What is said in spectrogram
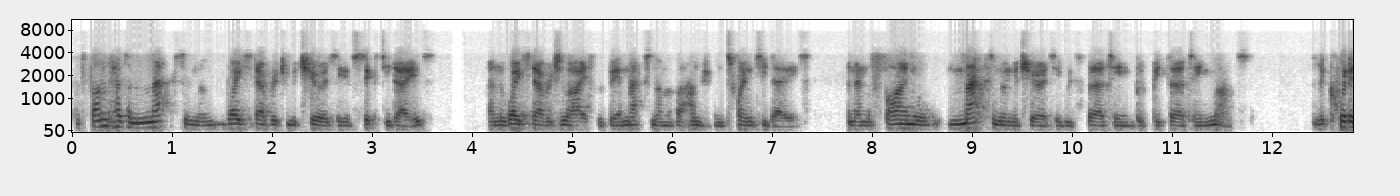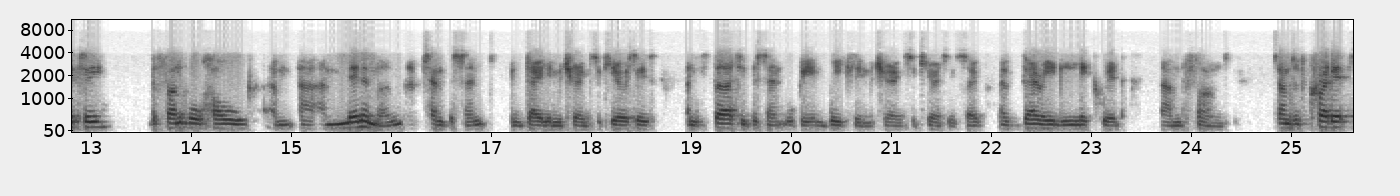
the fund has a maximum weighted average maturity of 60 days and the weighted average life would be a maximum of 120 days. And then the final maximum maturity with 13 would be 13 months. Liquidity, the fund will hold um, a minimum of 10% in daily maturing securities, and 30% will be in weekly maturing securities. So a very liquid um, fund. In terms of credit,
